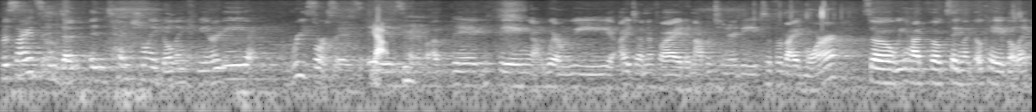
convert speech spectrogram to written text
besides in intentionally building community, resources yeah. is kind of a big thing where we identified an opportunity to provide more. So we had folks saying like, okay, but like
